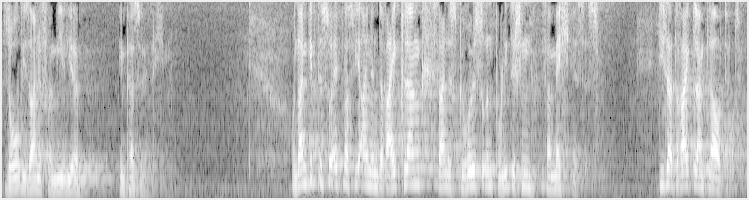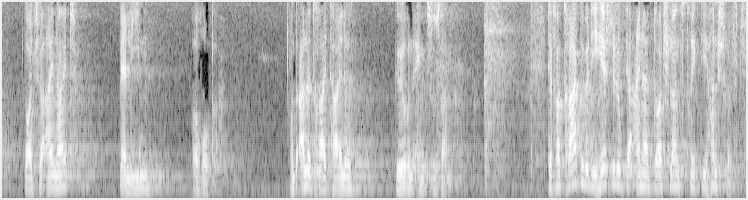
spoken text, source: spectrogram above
so wie seine Familie im Persönlichen. Und dann gibt es so etwas wie einen Dreiklang seines größeren politischen Vermächtnisses. Dieser Dreiklang lautet deutsche Einheit, Berlin, Europa. Und alle drei Teile gehören eng zusammen. Der Vertrag über die Herstellung der Einheit Deutschlands trägt die Handschrift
